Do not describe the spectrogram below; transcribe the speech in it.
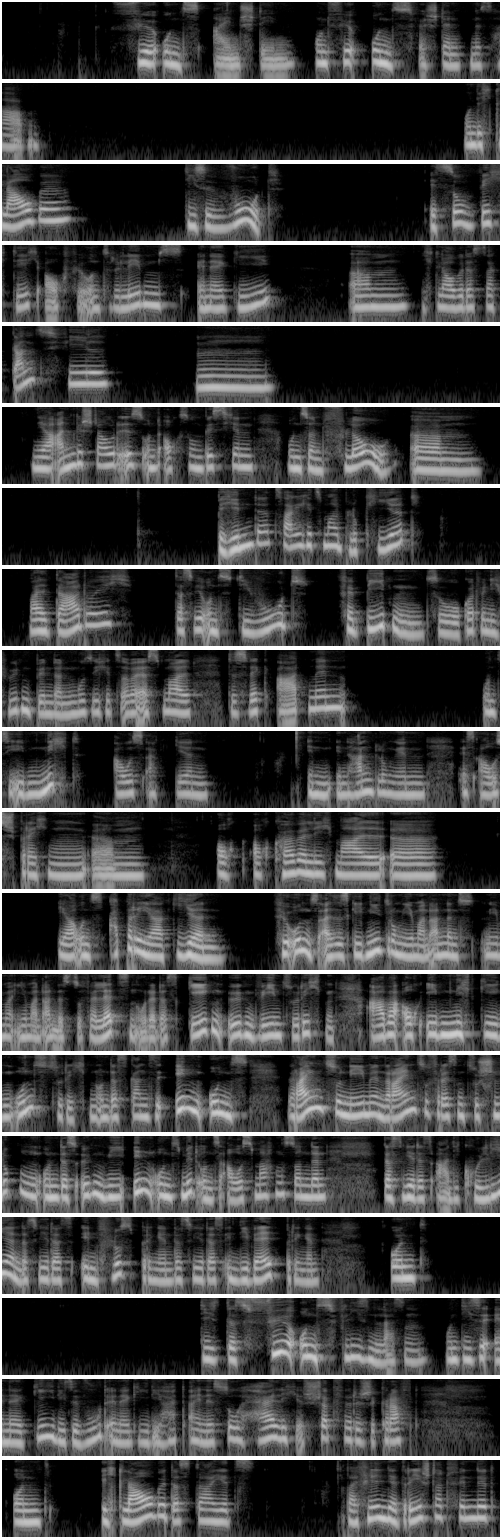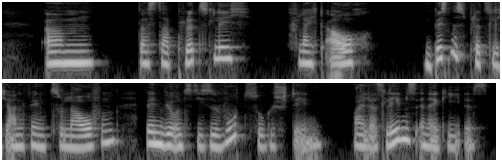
für uns einstehen und für uns Verständnis haben. Und ich glaube, diese Wut ist so wichtig, auch für unsere Lebensenergie. Ähm, ich glaube, dass da ganz viel mm, ja, angestaut ist und auch so ein bisschen unseren Flow ähm, behindert, sage ich jetzt mal, blockiert, weil dadurch, dass wir uns die Wut verbieten, so Gott, wenn ich wütend bin, dann muss ich jetzt aber erstmal das wegatmen und sie eben nicht ausagieren in, in Handlungen, es aussprechen, ähm, auch, auch körperlich mal äh, ja, uns abreagieren für uns. Also es geht nie darum, jemand anders, jemand anders zu verletzen oder das gegen irgendwen zu richten, aber auch eben nicht gegen uns zu richten und das Ganze in uns reinzunehmen, reinzufressen, zu schlucken und das irgendwie in uns, mit uns ausmachen, sondern dass wir das artikulieren, dass wir das in Fluss bringen, dass wir das in die Welt bringen und die, das für uns fließen lassen. Und diese Energie, diese Wutenergie, die hat eine so herrliche, schöpferische Kraft. Und ich glaube, dass da jetzt bei vielen der Dreh stattfindet, ähm, dass da plötzlich vielleicht auch ein Business plötzlich anfängt zu laufen, wenn wir uns diese Wut zugestehen weil das Lebensenergie ist.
